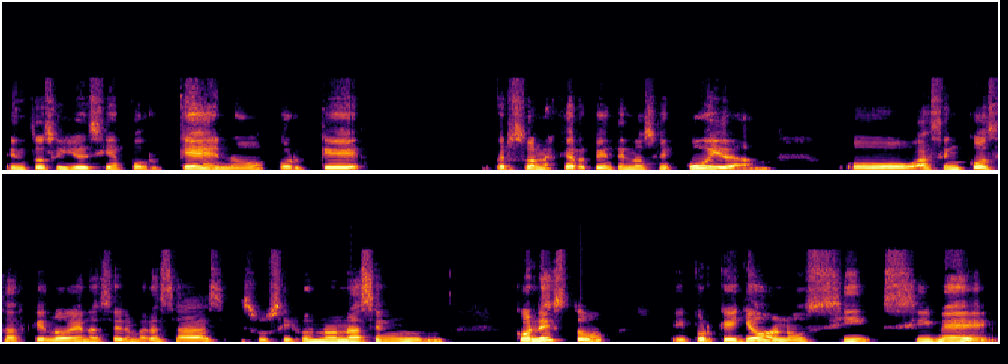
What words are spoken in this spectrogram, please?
Entonces yo decía, ¿por qué no? ¿Por qué personas que de repente no se cuidan o hacen cosas que no deben hacer embarazadas y sus hijos no nacen con esto? ¿Y por qué yo, no? Sí, sí me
